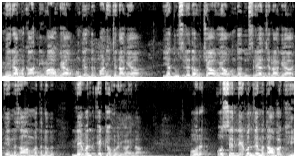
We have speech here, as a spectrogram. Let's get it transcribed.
ਮੇਰਾ ਮਕਾਨ ਨੀਵਾਂ ਹੋ ਗਿਆ, ਉਹਦੇ ਅੰਦਰ ਪਾਣੀ ਚਲਾ ਗਿਆ। ਜਾਂ ਦੂਸਰੇ ਦਾ ਉੱਚਾ ਹੋ ਗਿਆ ਉਹਦਾ ਦੂਸਰੇ ਵੱਲ ਚਲਾ ਗਿਆ ਇਹ ਨਿਜ਼ਾਮ ਮਤਲਬ ਲੈਵਲ ਇੱਕ ਹੋਏਗਾ ਇਹਦਾ ਔਰ ਉਸੇ ਲੈਵਲ ਦੇ ਮੁਤਾਬਕ ਹੀ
